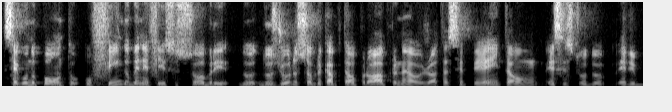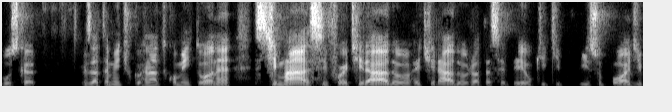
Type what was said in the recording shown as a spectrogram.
Segundo ponto, o fim do benefício sobre do, dos juros sobre o capital próprio, né, o JCP. Então, esse estudo ele busca exatamente o que o Renato comentou, né? Estimar se for tirado ou retirado o JCP, o que, que isso pode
